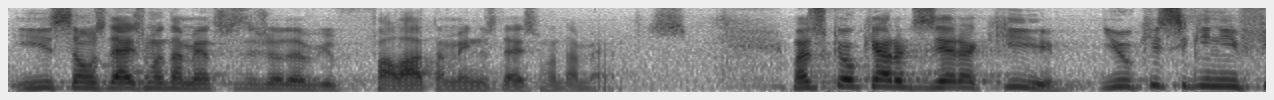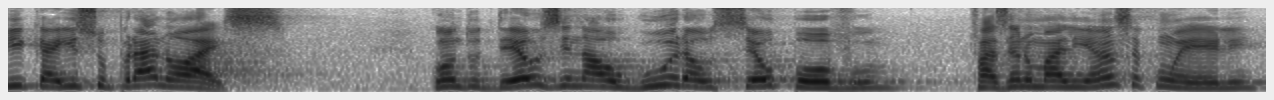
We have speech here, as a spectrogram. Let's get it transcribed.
e são os dez mandamentos, você já deve falar também nos dez mandamentos. Mas o que eu quero dizer aqui, e o que significa isso para nós, quando Deus inaugura o seu povo, fazendo uma aliança com ele,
